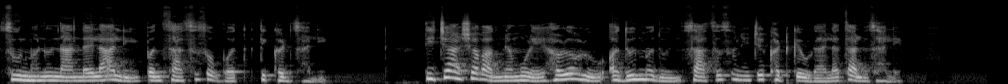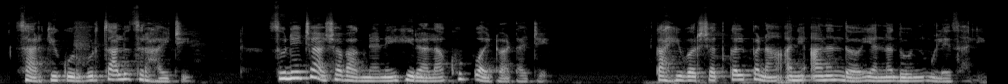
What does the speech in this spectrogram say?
सून म्हणून नांदायला आली पण सासूसोबत तिखट झाली. तिच्या अशा वागण्यामुळे हळूहळू अधूनमधून सासूसुनेचे खटके उडायला चालू झाले. सारखी कुरबूर चालूच राहायची. सुनेच्या अशा वागण्याने हिराला खूप वाईट वाटायचे. काही वर्षात कल्पना आणि आनंद यांना दोन मुले झाली.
